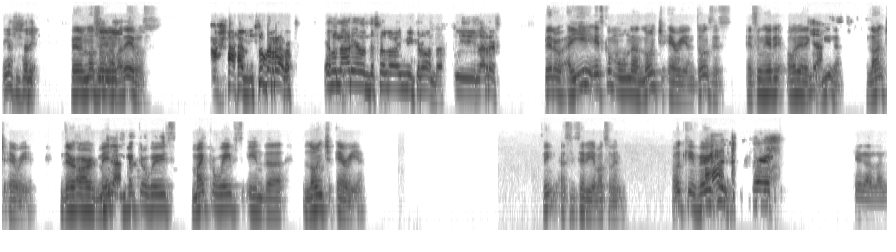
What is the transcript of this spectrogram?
Eso sería. Pero no son Eh, lavaderos. ajá, súper raro. Es un área donde solo hay microondas y la red. Pero ahí es como una lunch area, entonces. Es un área área de Yeah, comida. Lunch area. There are many yeah. microwaves, microwaves in the lunch area. Sí, así sería más o menos. Okay, very Ajá, good. eh, Qué galán.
